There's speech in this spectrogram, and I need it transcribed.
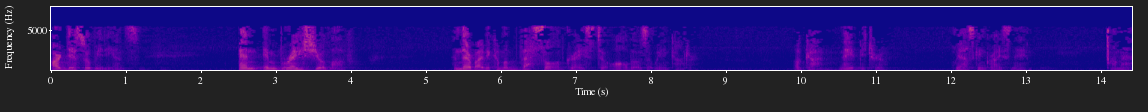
our disobedience and embrace your love and thereby become a vessel of grace to all those that we encounter. Oh God, may it be true. We ask in Christ's name. Amen.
